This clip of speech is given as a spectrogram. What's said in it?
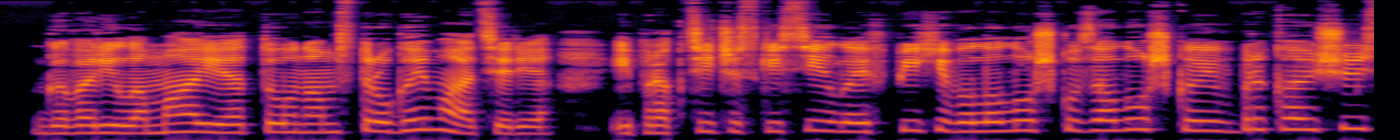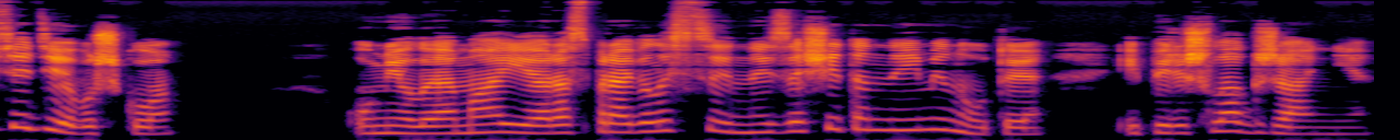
— говорила Майя тоном строгой матери и практически силой впихивала ложку за ложкой в брыкающуюся девушку. Умелая Майя расправилась с Инной за считанные минуты и перешла к Жанне.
